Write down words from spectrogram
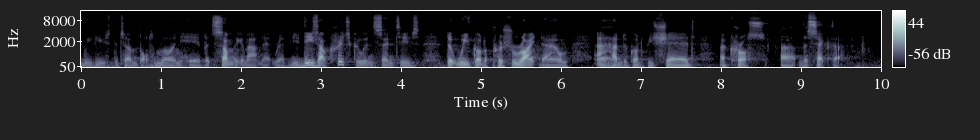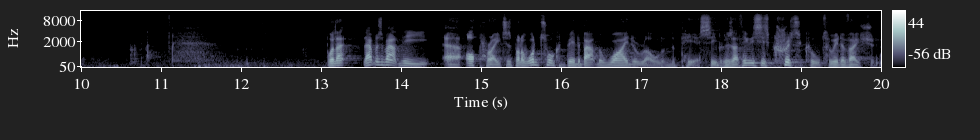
we've used the term bottom line here, but something about net revenue. These are critical incentives that we've got to push right down and have got to be shared across uh, the sector. Well, that, that was about the uh, operators, but I want to talk a bit about the wider role of the PSC because I think this is critical to innovation.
